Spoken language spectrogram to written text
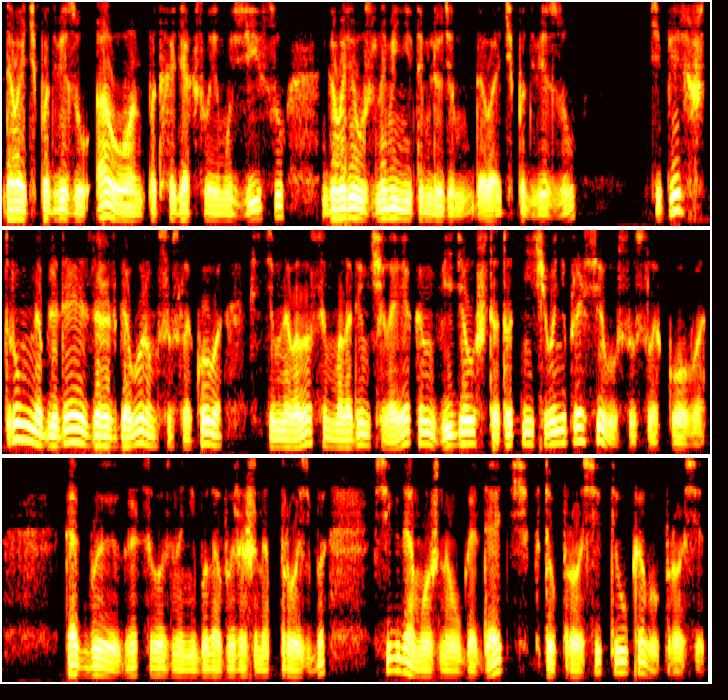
«давайте подвезу», а он, подходя к своему ЗИСу, говорил знаменитым людям «давайте подвезу». Теперь Штрум, наблюдая за разговором Суслакова с темноволосым молодым человеком, видел, что тот ничего не просил у Суслакова — как бы грациозно ни была выражена просьба, всегда можно угадать, кто просит и у кого просит.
